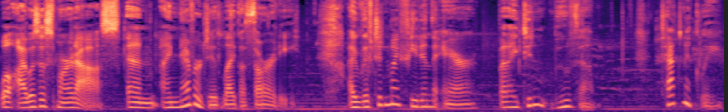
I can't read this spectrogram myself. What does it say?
Well, I was a smart ass, and I never did like authority. I lifted my feet in the air, but I didn't move them. Technically,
